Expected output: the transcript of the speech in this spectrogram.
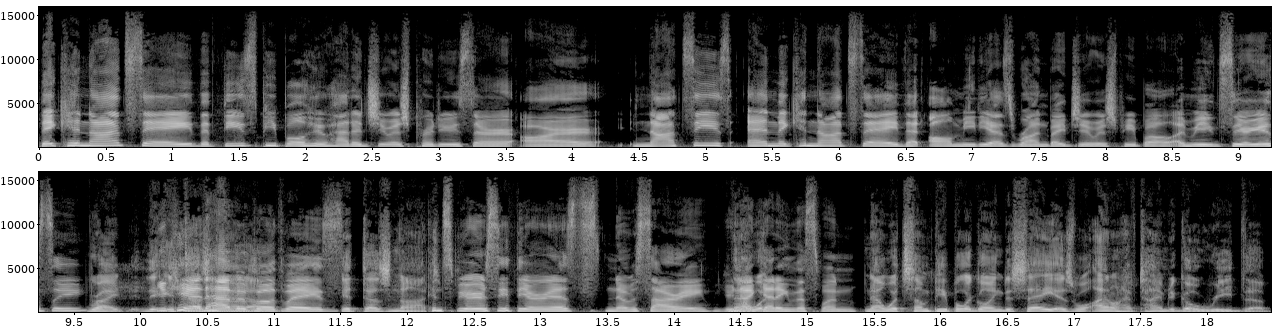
They cannot say that these people who had a Jewish producer are Nazis, and they cannot say that all media is run by Jewish people. I mean, seriously? Right. You It can't have it up. both ways. It does not. Conspiracy theorists, no, sorry. You're Now not what- getting this one. Now, what some people are going to say is, "Well, I don't have time to go read the,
